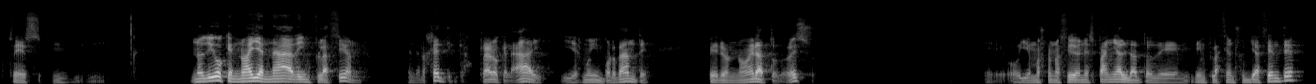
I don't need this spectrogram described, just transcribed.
Entonces, mm, no digo que no haya nada de inflación energética, claro que la hay y es muy importante, pero no era todo eso. Eh, hoy hemos conocido en España el dato de, inflación subyacente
